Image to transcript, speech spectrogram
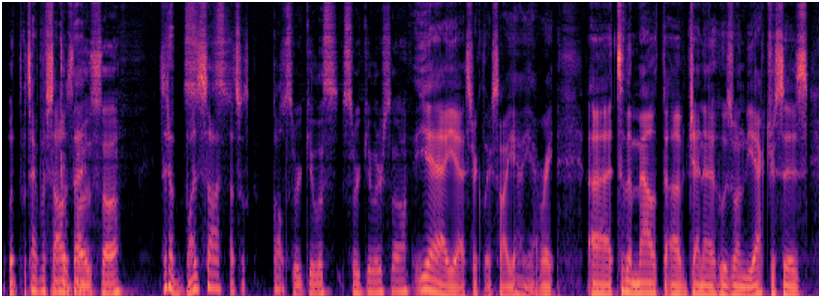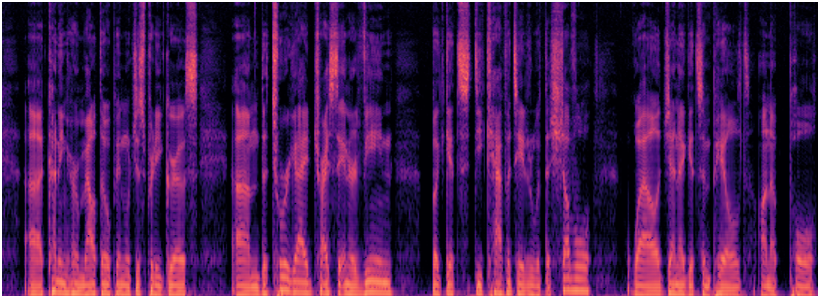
what what type of saw like is that? Buzz saw. Is it a buzz saw? That's what's called? Circular circular saw. Yeah, yeah, circular saw. Yeah, yeah, right. Uh, to the mouth of Jenna, who's one of the actresses, uh, cutting her mouth open, which is pretty gross. Um, the tour guide tries to intervene, but gets decapitated with a shovel, while Jenna gets impaled on a pole.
